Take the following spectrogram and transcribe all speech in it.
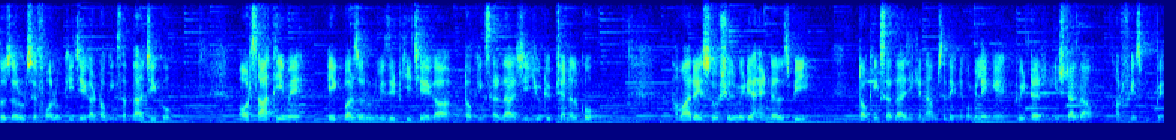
तो ज़रूर से फॉलो कीजिएगा टॉकिंग सरदार जी को। और साथ ही में एक बार ज़रूर विज़िट कीजिएगा talking Sardar ji YouTube channel को। हमारे सोशल मीडिया हैंडल्स भी टॉकिंग सरदार जी के नाम से देखने को मिलेंगे ट्विटर इंस्टाग्राम और फेसबुक पे।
